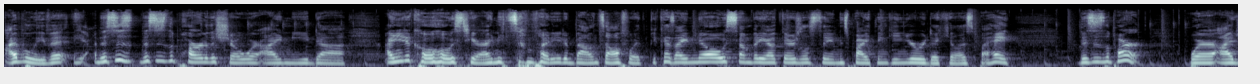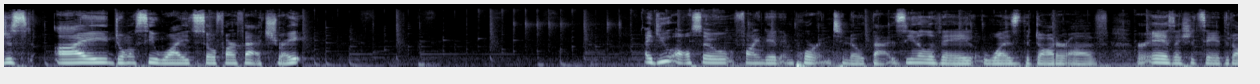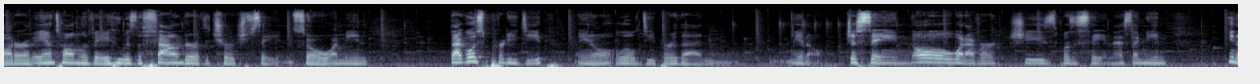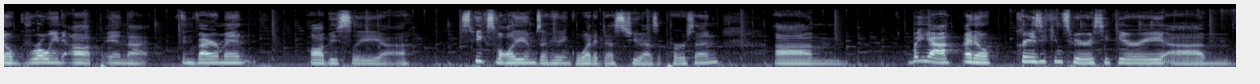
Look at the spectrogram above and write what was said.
I believe it. This is this is the part of the show where I need uh, I need a co-host here. I need somebody to bounce off with because I know somebody out there is listening is probably thinking you're ridiculous. But hey, this is the part where I just I don't see why it's so far fetched, right? I do also find it important to note that Zeena LaVey was the daughter of, or is, I should say, the daughter of Anton LaVey, who was the founder of the Church of Satan. So, I mean, that goes pretty deep, you know, a little deeper than, you know, just saying, oh, whatever, she's was a Satanist. I mean, you know, growing up in that environment obviously uh, speaks volumes, of, I think, what it does to you as a person. Um, but yeah, I know crazy conspiracy theory. Um,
